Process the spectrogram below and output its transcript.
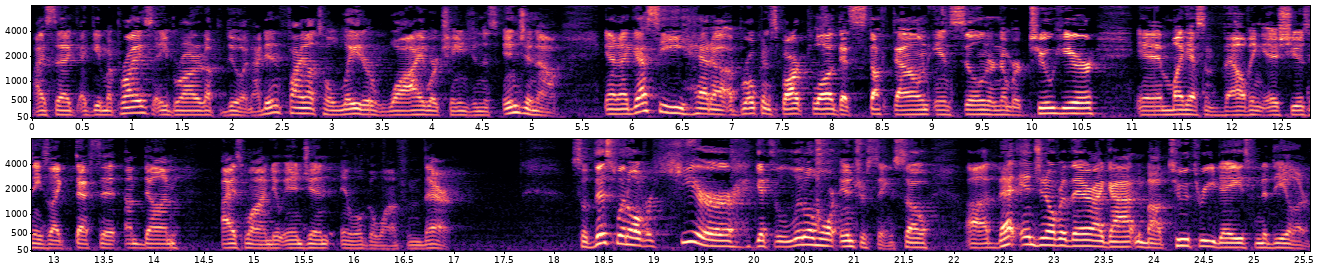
I said, I gave him a price, and he brought it up to do it. And I didn't find out till later why we're changing this engine out. And I guess he had a, a broken spark plug that's stuck down in cylinder number two here and might have some valving issues. And he's like, that's it, I'm done. I just want a new engine and we'll go on from there. So this one over here gets a little more interesting. So uh, that engine over there I got in about two, three days from the dealer.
